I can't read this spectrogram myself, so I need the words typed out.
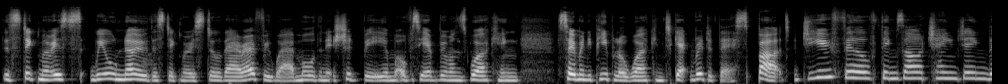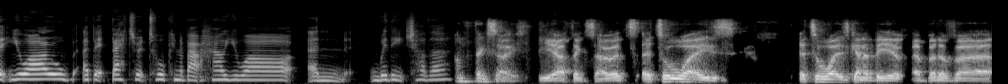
the stigma is. We all know the stigma is still there everywhere, more than it should be, and obviously everyone's working. So many people are working to get rid of this. But do you feel things are changing? That you are all a bit better at talking about how you are and with each other? I think so. Yeah, I think so. It's it's always it's always going to be a, a, bit of a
